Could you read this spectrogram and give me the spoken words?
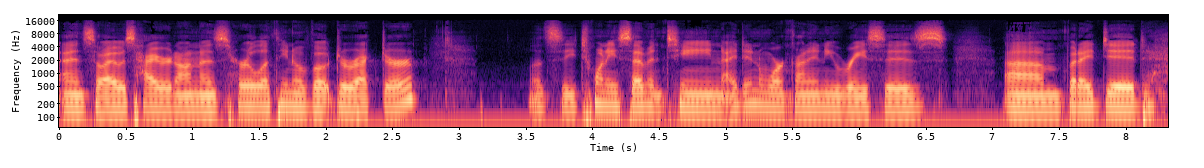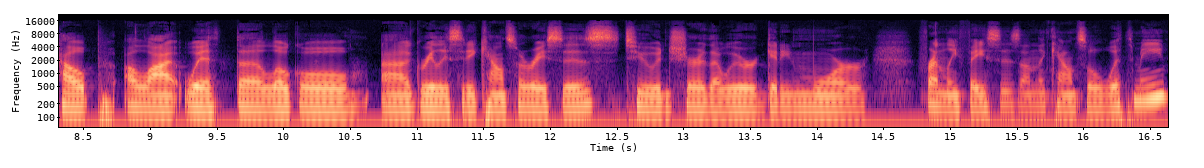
And so I was hired on as her Latino vote director. Let's see, 2017. I didn't work on any races. Um, but I did help a lot with the local uh, Greeley City Council races to ensure that we were getting more friendly faces on the council with me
